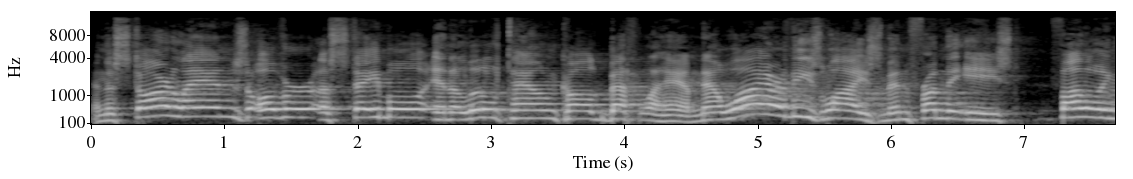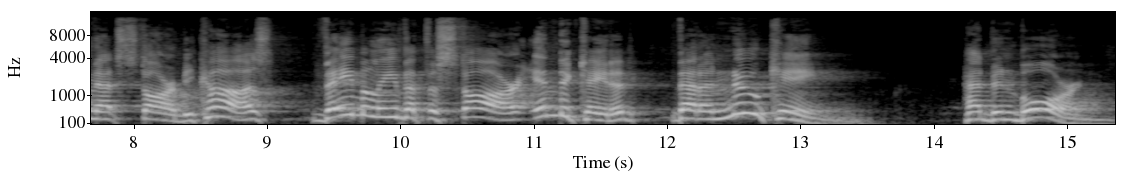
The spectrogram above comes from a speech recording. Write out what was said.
And the star lands over a stable in a little town called Bethlehem. Now, why are these wise men from the east following that star? Because they believe that the star indicated that a new king had been born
